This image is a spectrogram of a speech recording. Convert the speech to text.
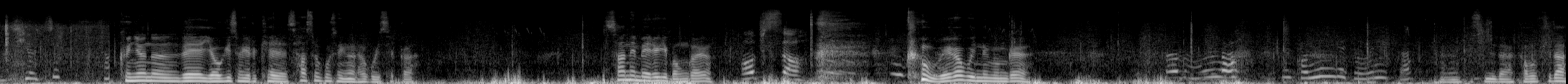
어디였지? 그녀는 왜 여기서 이렇게 사서 고생을 하고 있을까? 산의 매력이 뭔가요? 없어. 그럼 왜 가고 있는 건가요? 걷는 게 좋으니까. 음, 좋습니다. 가봅시다.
